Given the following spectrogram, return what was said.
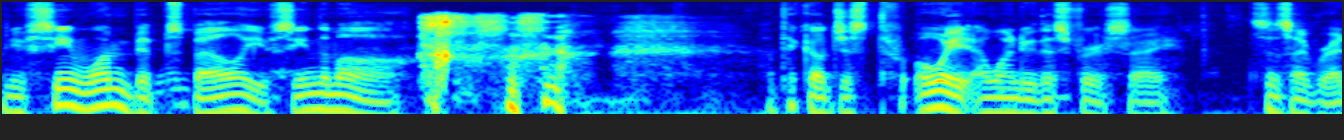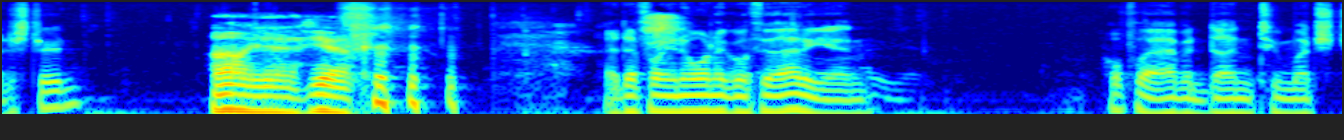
When you've seen one BIP spell, you've seen them all. I think I'll just. Th- oh wait, I want to do this first. Sorry, since I've registered, Oh yeah, yeah. I definitely don't want to go through that again. Hopefully, I haven't done too much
